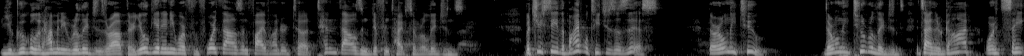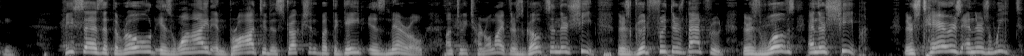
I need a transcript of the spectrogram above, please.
you Google it, how many religions are out there, you'll get anywhere from 4,500 to 10,000 different types of religions. But you see, the Bible teaches us this. There are only two. There are only two religions. It's either God or it's Satan. He says that the road is wide and broad to destruction, but the gate is narrow unto eternal life. There's goats and there's sheep. There's good fruit, there's bad fruit. There's wolves and there's sheep. There's tares and there's wheat.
